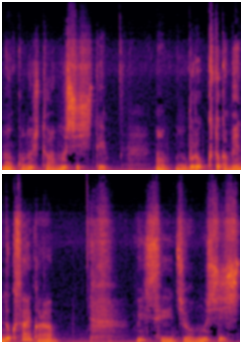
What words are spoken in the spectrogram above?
もうこの人は無視して、まあ、もうブロックとかめんどくさいからメッセージを無視し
